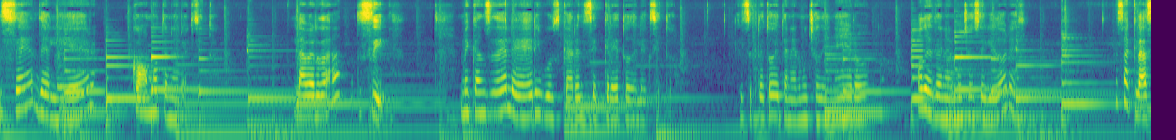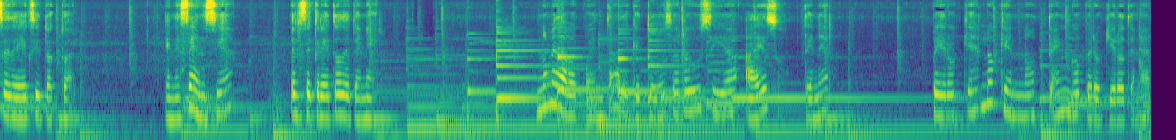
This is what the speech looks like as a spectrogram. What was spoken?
cansé de leer cómo tener éxito. La verdad, sí. Me cansé de leer y buscar el secreto del éxito. El secreto de tener mucho dinero o de tener muchos seguidores. Esa clase de éxito actual. En esencia, el secreto de tener. No me daba cuenta de que todo se reducía a eso, tener. Pero, ¿qué es lo que no tengo pero quiero tener?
